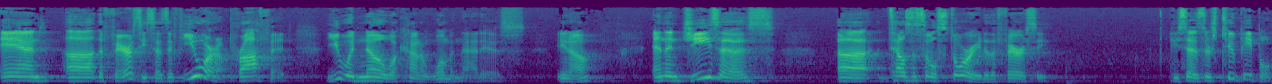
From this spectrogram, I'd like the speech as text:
And uh, the Pharisee says, If you are a prophet, you would know what kind of woman that is, you know? And then Jesus uh, tells this little story to the Pharisee. He says, There's two people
